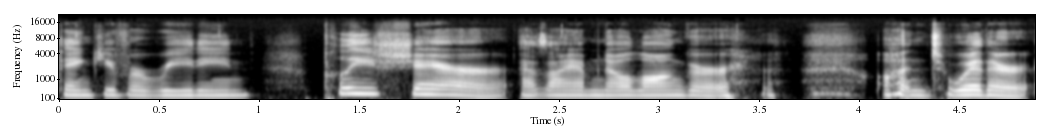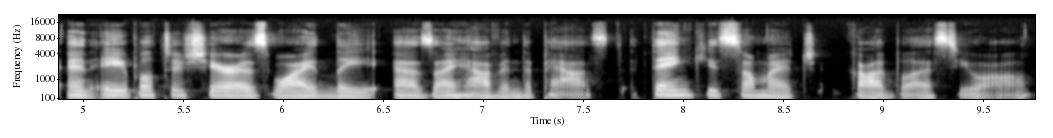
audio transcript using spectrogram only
Thank you for reading. Please share as I am no longer on Twitter and able to share as widely as I have in the past. Thank you so much. God bless you all.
